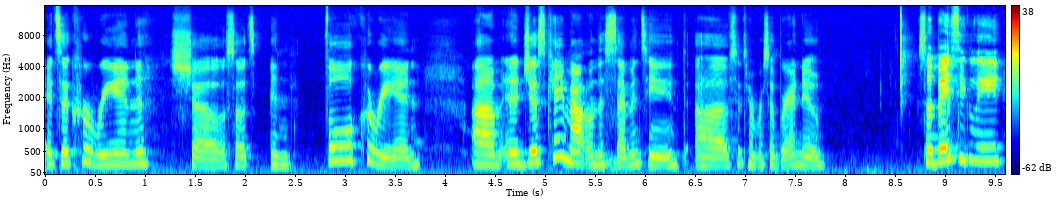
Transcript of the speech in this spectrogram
It's a Korean show, so it's in full Korean. Um, and it just came out on the 17th of September, so brand new. So basically,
